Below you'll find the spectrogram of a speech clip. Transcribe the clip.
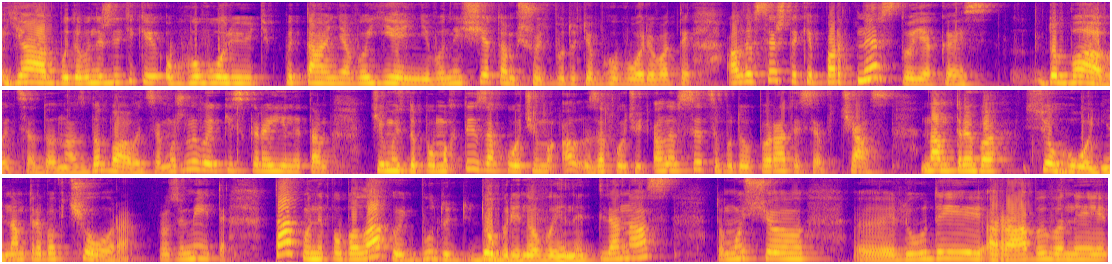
як буде. Вони ж не тільки обговорюють питання воєнні, вони ще там щось будуть обговорювати. Але все ж таки партнерство якесь добавиться до нас, добавиться. Можливо, якісь країни там чимось допомогти захочемо, а- захочуть, але все це буде опиратися в час. Нам треба сьогодні, нам треба вчора. Розумієте? Так вони побалакають, будуть добрі новини для нас, тому що е, люди, араби, вони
